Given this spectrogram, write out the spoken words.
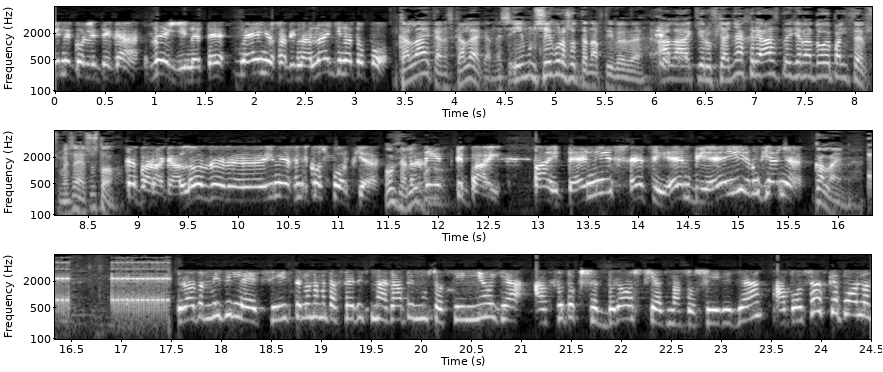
είναι κολλητικά. Δεν γίνεται. Με ένιωσα την ανάγκη να το πω. Καλά έκανες, καλά έκανες. Ήμουν σίγουρος ότι ήταν αυτή βέβαια. Αλλά και η ρουφιανιά χρειάζεται για να το επαληθεύσουμε. Ναι, σωστό. Σε παρακαλώ, δε, δε, είναι εθνικό σπορ πια. Όχι, αλήθεια. Δηλαδή, τι πάει. Πάει τέννη, έτσι, NBA, ρουφιανιά. Καλά είναι. Πρώτον, μη ζηλέψεις. Θέλω να μεταφέρεις την αγάπη μου στο Θήμιο για αυτό το ξεμπρόστιασμα στο ΣΥΡΙΖΑ. Από εσάς και από όλον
